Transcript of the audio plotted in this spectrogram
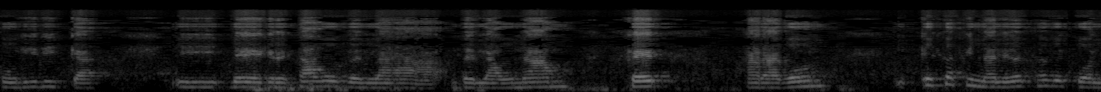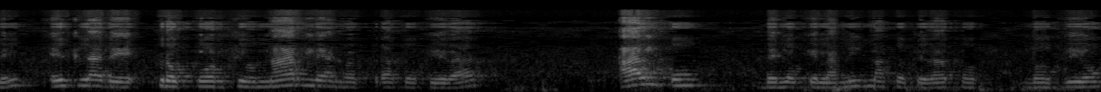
Jurídicas y de egresados de la, de la UNAM, FED, Aragón, esa finalidad, ¿sabe cuál es? Es la de proporcionarle a nuestra sociedad algo de lo que la misma sociedad nos, nos dio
